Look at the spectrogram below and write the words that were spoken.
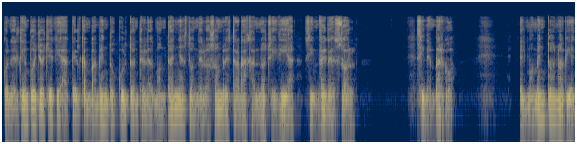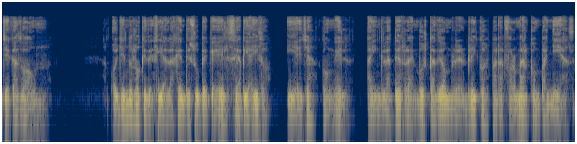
con el tiempo yo llegué a aquel campamento oculto entre las montañas donde los hombres trabajan noche y día sin ver el sol. Sin embargo, el momento no había llegado aún. Oyendo lo que decía la gente supe que él se había ido, y ella con él a Inglaterra en busca de hombres ricos para formar compañías.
